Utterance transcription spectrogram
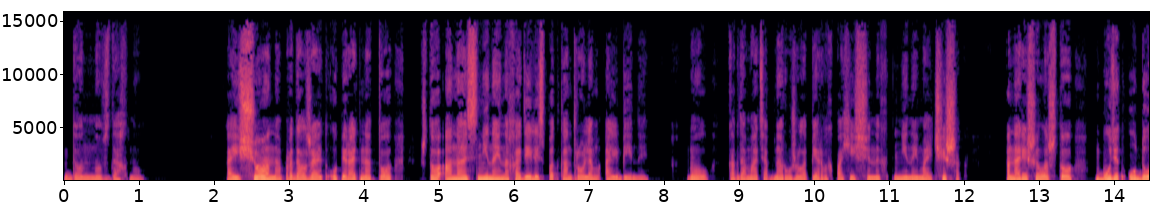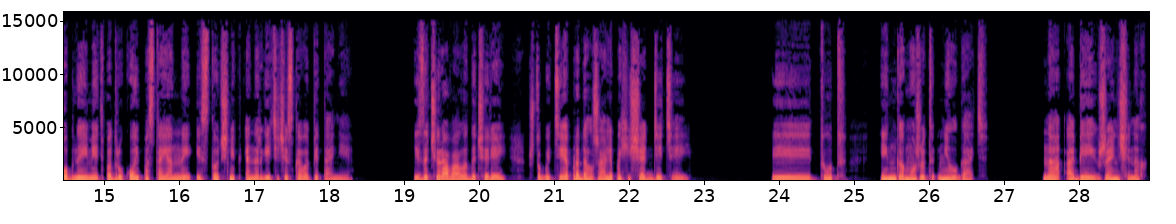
Донно вздохнул. А еще она продолжает упирать на то, что она с Ниной находились под контролем Альбины. Мол, когда мать обнаружила первых похищенных Ниной мальчишек, она решила, что будет удобно иметь под рукой постоянный источник энергетического питания. И зачаровала дочерей, чтобы те продолжали похищать детей. И тут Инга может не лгать. На обеих женщинах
